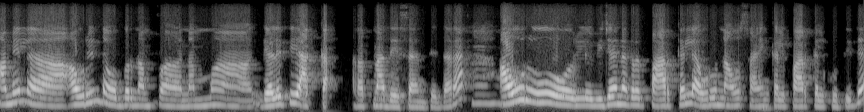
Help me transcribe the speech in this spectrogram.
ಆಮೇಲೆ ಅವರಿಂದ ಒಬ್ರು ನಮ್ಮ ನಮ್ಮ ಗೆಳತಿ ಅಕ್ಕ. ರತ್ನಾ ಅಂತ ಇದ್ದಾರ ಅವರು ಇಲ್ಲಿ ವಿಜಯನಗರದ ಪಾರ್ಕ್ ಅಲ್ಲಿ ಅವರು ನಾವು ಸಾಯಂಕಾಲ ಪಾರ್ಕ್ ಅಲ್ಲಿ ಕೂತಿದ್ದೆ.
